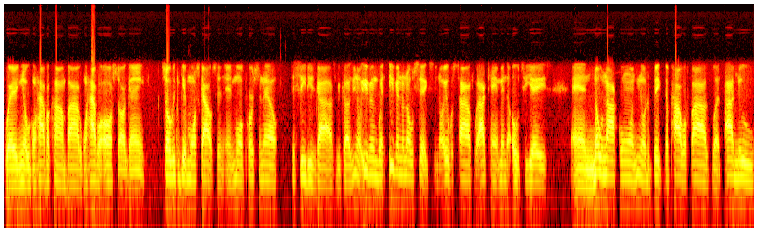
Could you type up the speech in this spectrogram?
Where you know we're gonna have a combine, we're gonna have an All Star game, so we can get more scouts and, and more personnel to see these guys because you know even when even in 06, you know it was times when I came into OTAs and no knock on you know the big the power fives, but I knew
